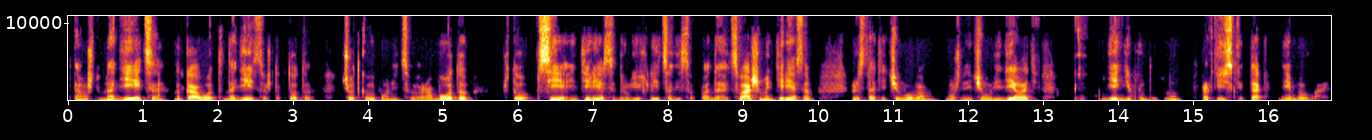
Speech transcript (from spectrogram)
Потому что надеяться на кого-то, надеяться, что кто-то четко выполнить свою работу, что все интересы других лиц, они совпадают с вашим интересом, в результате чего вам можно ничего не делать, деньги придут. Ну, практически так не бывает.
